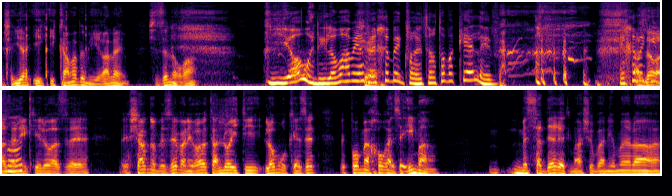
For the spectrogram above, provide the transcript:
שהיא היא, היא קמה ומעירה להם, שזה נורא. יואו, אני לא מאמינה, כן. ואיך הם כבר יותר טוב הכלב. איך הן אז לא, אז מגיבות? אני כאילו, אז אה, ישבנו בזה, ואני רואה אותה לא איתי, לא מרוכזת, ופה מאחורה איזה אימא מסדרת משהו, ואני אומר לה,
